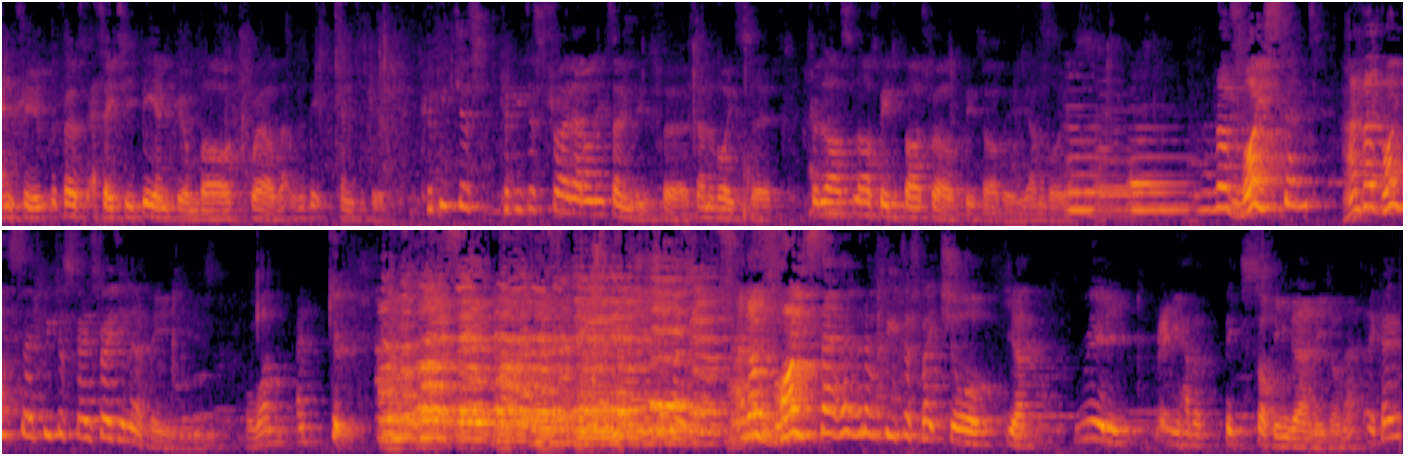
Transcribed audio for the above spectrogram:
entry, the first SATB entry on bar 12, that was a bit tentative. Could we just, could we just try that on its own, please, first? And the voice said. The last, last beat of bar 12, please, Harvey, and the voice. The voice said, and the voice said, we just go straight in there, please. One and two. And the voice said, and the voice said, and we just make sure, yeah, really, really have a big sopping down beat on that, okay?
